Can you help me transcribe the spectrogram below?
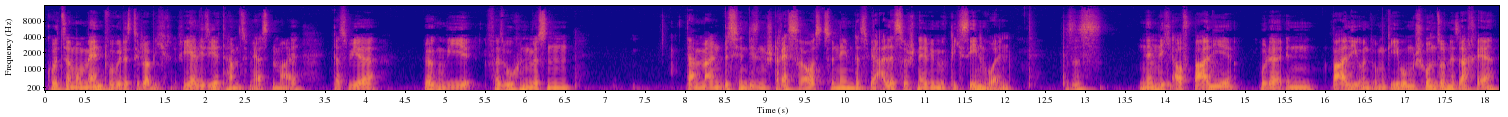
kurzer Moment, wo wir das, glaube ich, realisiert haben zum ersten Mal, dass wir irgendwie versuchen müssen, da mal ein bisschen diesen Stress rauszunehmen, dass wir alles so schnell wie möglich sehen wollen. Das ist nämlich auf Bali oder in Bali und Umgebung schon so eine Sache.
